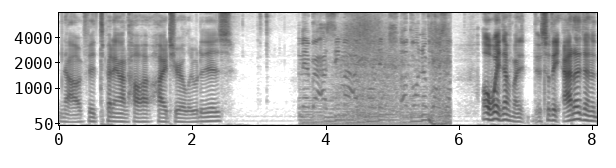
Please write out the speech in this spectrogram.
now, if it depending on how high tier loot it is. Oh wait, never mind. So they added a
